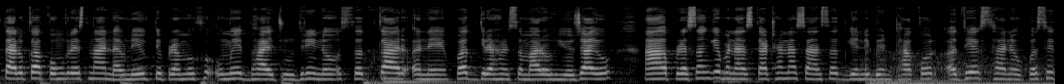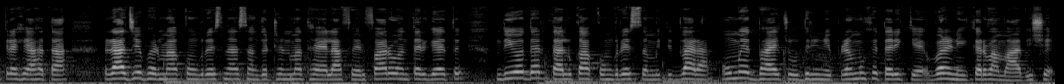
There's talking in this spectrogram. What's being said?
તાલુકા કોંગ્રેસના નવનિયુક્ત પ્રમુખ ઉમેદભાઈ ચૌધરીનો સત્કાર અને પદગ્રહણ સમારોહ યોજાયો. આ પ્રસંગે બનાસકાંઠાના સાંસદ ગેનીબેન ઠાકોર અધ્યક્ષ સ્થાને ઉપસ્થિત રહ્યા હતા. રાજ્યભરમાં કોંગ્રેસના સંગઠનમાં થયેલા ફેરફારો અંતર્ગત દિયોદર તાલુકા કોંગ્રેસ સમિતિ દ્વારા ઉમેદભાઈ ચૌધરીની પ્રમુખ તરીકે વરણી કરવામાં આવી છે.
